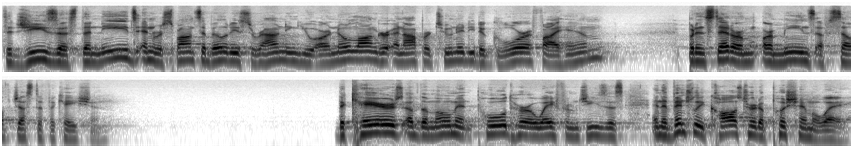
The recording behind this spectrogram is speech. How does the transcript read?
to Jesus, the needs and responsibilities surrounding you are no longer an opportunity to glorify Him, but instead are, are means of self justification. The cares of the moment pulled her away from Jesus and eventually caused her to push him away.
